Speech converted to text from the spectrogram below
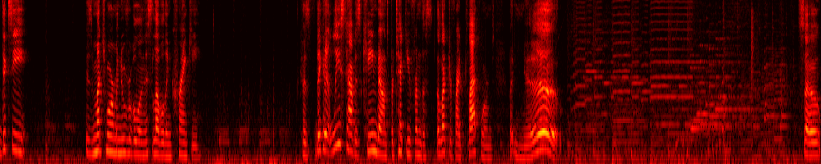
Dixie is much more maneuverable in this level than Cranky. Because they could at least have his cane bounce protect you from the electrified platforms, but no! So,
